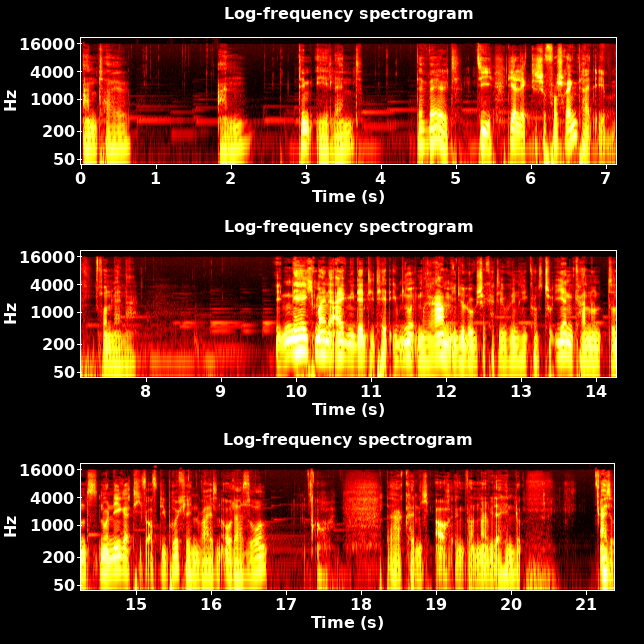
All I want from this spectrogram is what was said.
Anteil an dem Elend der Welt. Die dialektische Verschränktheit eben von Männern. In der ich meine eigene Identität eben nur im Rahmen ideologischer Kategorien rekonstruieren kann und sonst nur negativ auf die Brüche hinweisen oder so. Oh, da kann ich auch irgendwann mal wieder hin. Also.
